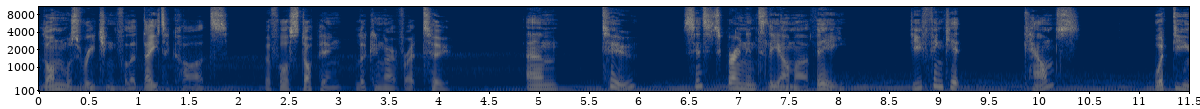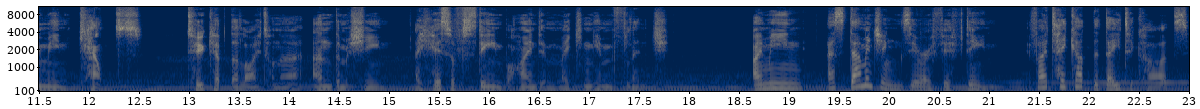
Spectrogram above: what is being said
Lon was reaching for the data cards, before stopping, looking over at Two. Um, Two, since it's grown into the MRV, do you think it counts? What do you mean counts? Two kept the light on her and the machine, a hiss of steam behind him making him flinch. I mean, as damaging 015, if I take out the data cards,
